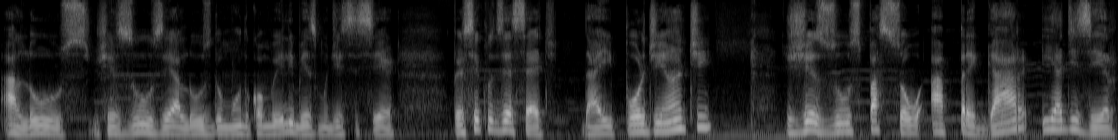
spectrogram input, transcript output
a luz. Jesus é a luz do mundo, como ele mesmo disse ser. Versículo 17: Daí por diante Jesus passou a pregar e a dizer:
